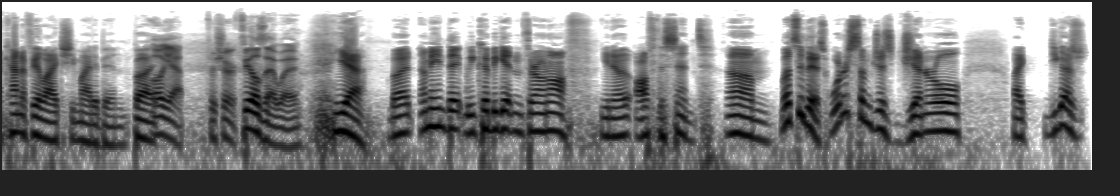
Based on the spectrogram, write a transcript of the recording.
I kind of feel like she might have been, but Oh yeah, for sure. feels that way. yeah. But I mean, they, we could be getting thrown off, you know, off the scent. Um, let's do this. What are some just general, like, you guys?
